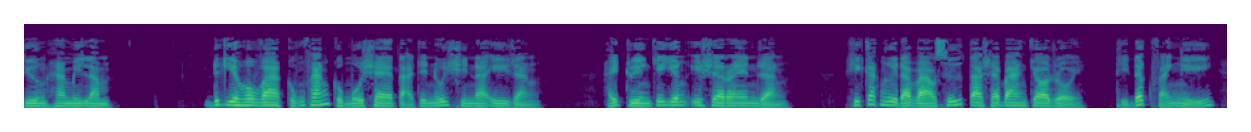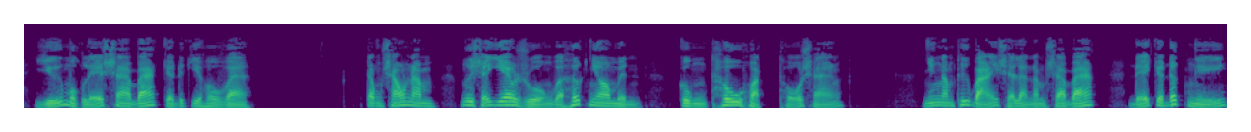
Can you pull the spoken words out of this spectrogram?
Chương 25 Đức Giê-hô-va cũng phán cùng mô-se tại trên núi Sinai rằng, Hãy truyền cho dân Israel rằng, khi các ngươi đã vào xứ ta sẽ ban cho rồi, thì đất phải nghỉ, giữ một lễ sa bát cho Đức Giê-hô-va. Trong sáu năm, ngươi sẽ gieo ruộng và hớt nho mình, cùng thu hoạch thổ sản. Nhưng năm thứ bảy sẽ là năm sa bát, để cho đất nghỉ,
